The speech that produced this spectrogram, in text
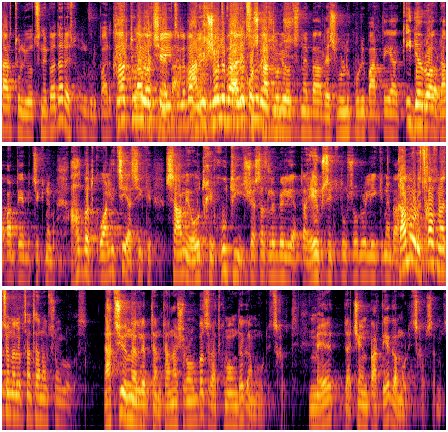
ქართული ოცნება და რესპუბლიკური პარტია კლავ შეიძლება არ შეიძლება იყოს ქართული ოცნება რესპუბლიკური პარტია კიდევ რა პარტიებიც იქნება. ალბათ კოალიციას იქ 3 4 5 შესაძლებელია და 6-ით თუ სურვილი იქნება. გამორიცხავს ნაციონალებთან თანამშრომლობას ნაციონალებთან თანამშრომლობას რა თქმა უნდა გამორიცხავთ. მე და ჩემი პარტია გამორიცხავს ამას.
